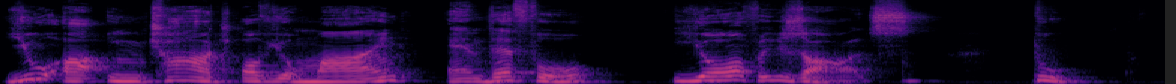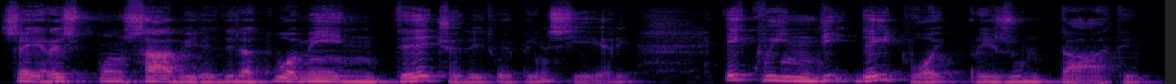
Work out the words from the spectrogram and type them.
You are in charge of your mind and therefore your results. Tu sei responsabile della tua mente, cioè dei tuoi pensieri, e quindi dei tuoi risultati.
